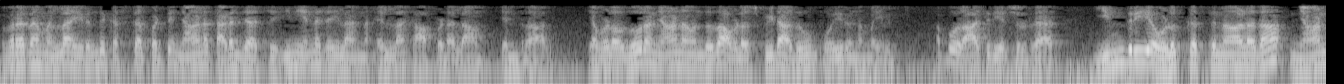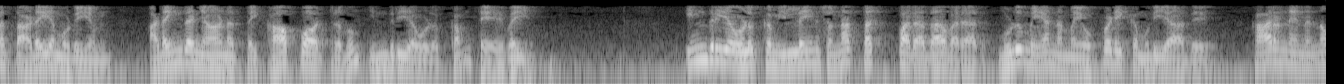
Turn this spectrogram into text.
விரதம் எல்லாம் இருந்து கஷ்டப்பட்டு ஞானத்தை அடைஞ்சாச்சு. இனி என்ன செய்யலாம்னா எல்லாம் சாப்பிடலாம் என்றால் எவ்வளவு தூரம் ஞானம் வந்ததோ அவ்வளவு ஸ்பீடா அதுவும் போயிரும் நம்மை அப்போ ஒரு ஆசிரியர் சொல்றார் இந்திரிய ஒழுக்கத்தினாலதான் ஞானத்தை அடைய முடியும். அடைந்த ஞானத்தை காப்பாற்றவும் இந்திரிய ஒழுக்கம் தேவை. இந்திரிய ஒழுக்கம் இல்லைன்னு சொன்னா தற்பரதா வராது. முழுமையா நம்மை ஒப்படைக்க முடியாது. காரணம் என்னன்னா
